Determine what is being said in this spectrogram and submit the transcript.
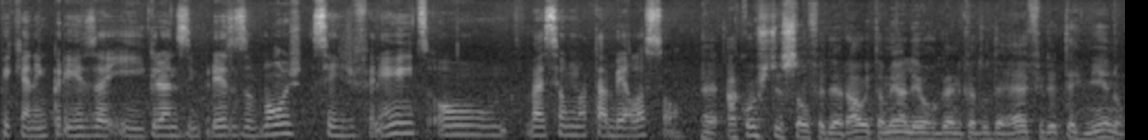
pequena empresa e grandes empresas vão ser diferentes ou vai ser uma tabela só? É, a Constituição Federal e também a Lei Orgânica do DF determinam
